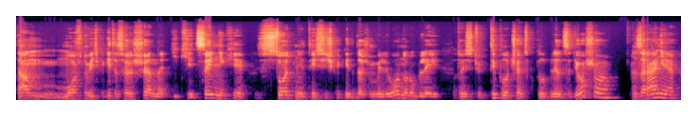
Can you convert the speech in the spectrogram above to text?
там можно увидеть какие-то совершенно дикие ценники, сотни тысяч, какие-то даже миллионы рублей. То есть ты, получается, купил билет за дешево заранее,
